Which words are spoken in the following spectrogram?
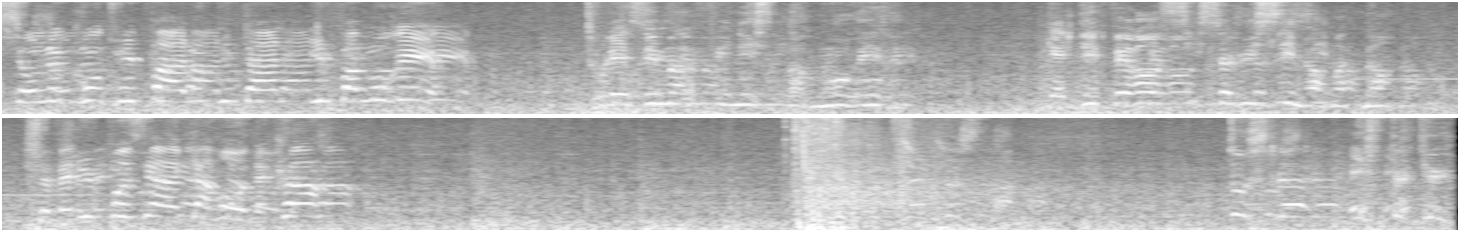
Si on ne le conduit pas à l'hôpital, il va mourir Tous les humains finissent par mourir. Quelle différence si celui-ci meurt maintenant? Je vais lui poser un carreau, d'accord? Ne touche pas. Touche-le et je te tue.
